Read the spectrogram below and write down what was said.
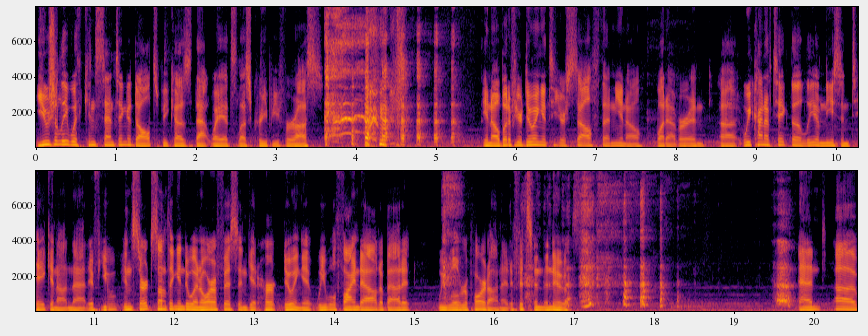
Usually with consenting adults, because that way it's less creepy for us. you know but if you're doing it to yourself then you know whatever and uh, we kind of take the liam neeson taken on that if you insert something into an orifice and get hurt doing it we will find out about it we will report on it if it's in the news. and uh,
